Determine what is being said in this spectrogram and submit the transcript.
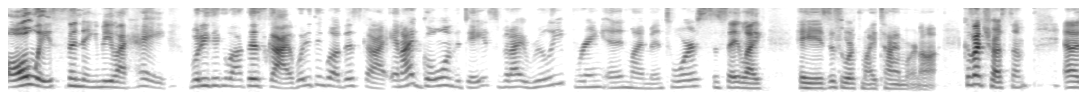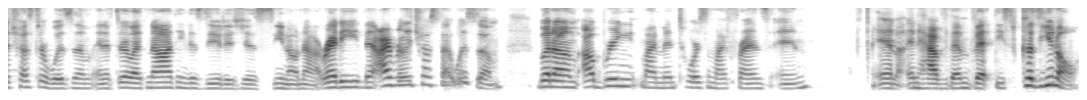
always sending me like, "Hey, what do you think about this guy? What do you think about this guy?" And I go on the dates, but I really bring in my mentors to say like, "Hey, is this worth my time or not?" Cuz I trust them and I trust their wisdom, and if they're like, "No, nah, I think this dude is just, you know, not ready," then I really trust that wisdom. But um I'll bring my mentors and my friends in and and have them vet these cuz you know,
